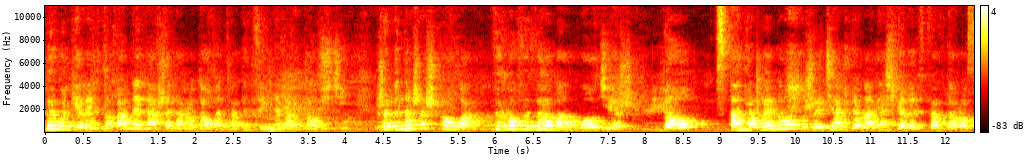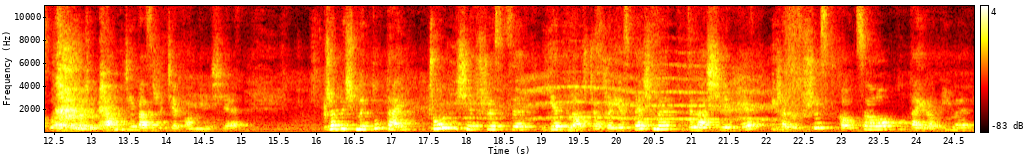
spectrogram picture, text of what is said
były pielęgnowane nasze narodowe, tradycyjne wartości, żeby nasza szkoła wychowywała młodzież do wspaniałego życia i dawania świadectwa w dorosłym życiu, tam gdzie Was życie poniesie, żebyśmy tutaj czuli się wszyscy jednością, że jesteśmy dla siebie i żeby wszystko, co tutaj robimy,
